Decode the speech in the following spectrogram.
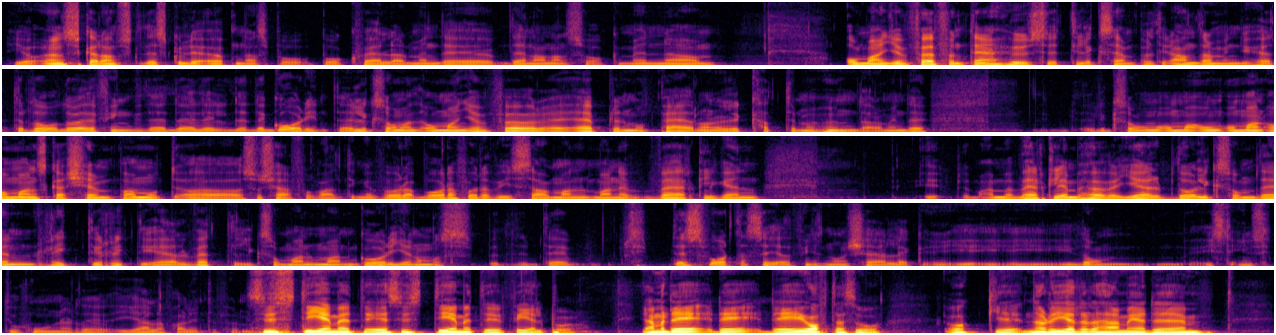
Jag önskar att det skulle öppnas på, på kvällar, men det, det är en annan sak. Men um, om man jämför Fontänhuset till exempel till andra myndigheter, då, då är det, fint. Det, det, det, det går inte. Liksom om man jämför äh, äpplen mot päron eller katter med hundar. Men det, liksom, om, man, om, man, om man ska kämpa mot uh, socialförvaltningen, för, bara för att visa att man, man är verkligen eh, man verkligen behöver hjälp, då liksom det är en riktig, riktig helvete. Liksom man, man går igenom och det, det är svårt att säga att det finns någon kärlek i, i, i, de institutioner. Det är i alla fall inte för mig. Systemet, det är systemet det är fel på. Ja, men det, det, det är ju ofta så. Och eh, när det gäller det här med eh,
